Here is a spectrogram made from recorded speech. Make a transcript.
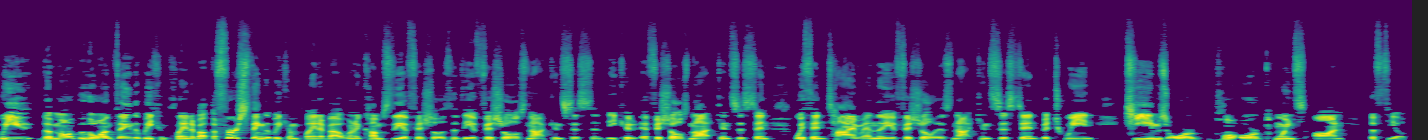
we the mo- the one thing that we complain about, the first thing that we complain about when it comes to the official is that the official is not consistent. The co- official is not consistent within time, and the official is not consistent between teams or po- or points on the field.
